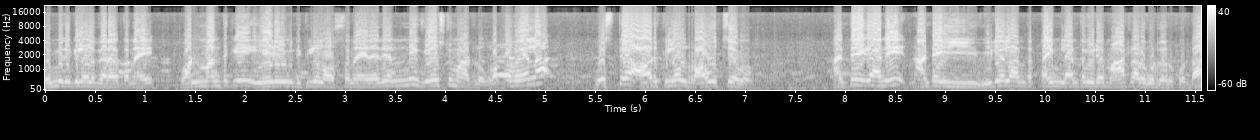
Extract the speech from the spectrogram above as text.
తొమ్మిది కిలోలు పెరుగుతున్నాయి వన్ మంత్కి ఏడు ఎనిమిది కిలోలు వస్తున్నాయి అనేది అన్ని వేస్ట్ మాటలు. ఒకవేళ వస్తే ఆరు కిలోలు రావచ్చేమో. అంతేగాని అంటే ఈ వీడియోలో అంత టైం లెంత్ వీడియో మాట్లాడకూడదు అనుకుంటా.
